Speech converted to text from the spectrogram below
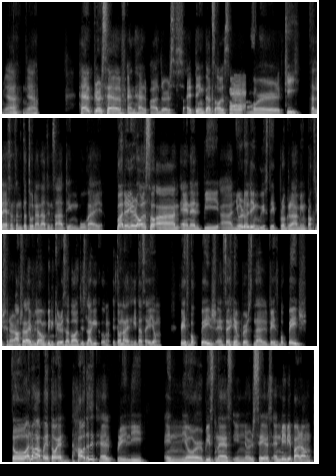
Yeah, yeah help yourself and help others. I think that's also yes. our key sa lessons na natutunan natin sa ating buhay. Whether you're also an NLP, uh, Neuro-Linguistic Programming Practitioner, actually, I've long been curious about this. Lagi kong ito nakikita sa iyong Facebook page and sa iyong personal Facebook page. So, ano nga ba ito and how does it help really in your business, in your sales, and maybe parang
